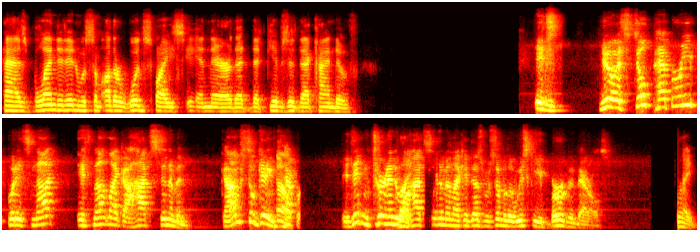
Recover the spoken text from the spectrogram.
has blended in with some other wood spice in there that that gives it that kind of It's you know, it's still peppery, but it's not it's not like a hot cinnamon. I'm still getting No. pepper. It didn't turn into a hot cinnamon like it does with some of the whiskey bourbon barrels. Right.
